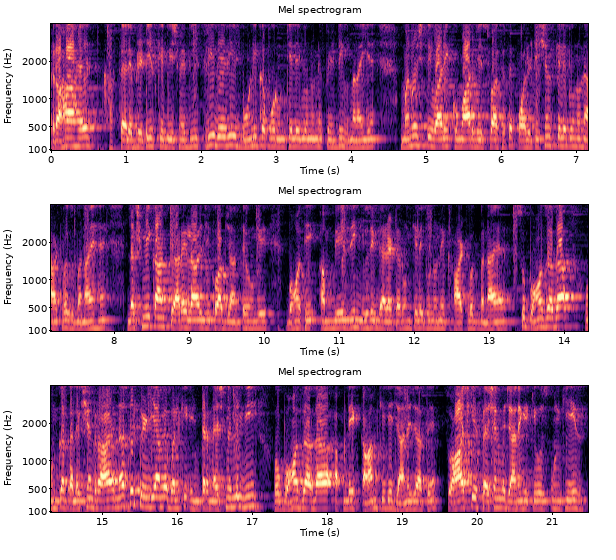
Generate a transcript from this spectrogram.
रहा है। सेलिब्रिटीज़ के बीच में भी, श्रीदेवी, बोनी कपूर, उनके लिए भी उन्होंने पेंटिंग्स बनाई है। मनोज तिवारी, कुमार विश्वास, ऐसे पॉलिटिशियंस के लिए भी उन्होंने आर्टवर्क्स बनाए हैं। लक्ष्मीकांत प्यारे लाल जी को आप जानते होंगे, बहुत ही अमेजिंग म्यूज़िक डायरेक्टर उनके लिए भी उन्होंने एक आर्टवर्क बनाया है। सो बहुत ज़्यादा उनका कलेक्शन रहा है, न सिर्फ़ इंडिया में, बल्कि इंटरनेशनली भी वो बहुत ज़्यादा अपने काम के लिए जाने जाते हैं। तो आज के सेशन में जानेंगे कि उस, उनकी इस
